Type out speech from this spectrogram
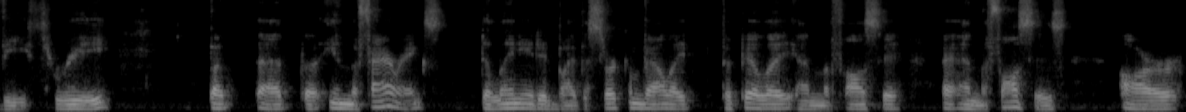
V3. But the, in the pharynx, delineated by the circumvallate papillae and the fossa and the fauces, are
